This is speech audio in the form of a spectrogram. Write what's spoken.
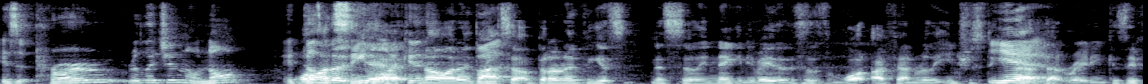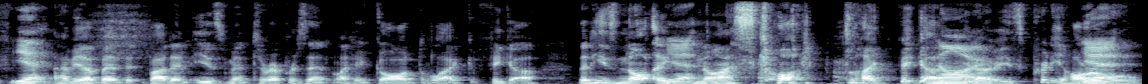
is it pro religion or not it Well, doesn't seem yeah, like it No, I don't but think so. But I don't think it's necessarily negative either. This is what I found really interesting Yeah. about that reading. Because if Yeah. Javier Bard- Bardem is meant to represent like a god-like figure, then he's not a Yeah. nice god-like figure. No. You know, he's pretty horrible.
